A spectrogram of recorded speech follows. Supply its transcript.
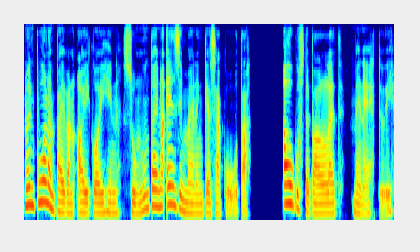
Noin puolen päivän aikoihin sunnuntaina ensimmäinen kesäkuuta Auguste Ballet menehtyi.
